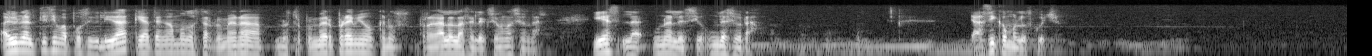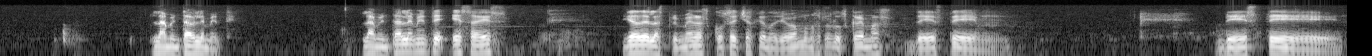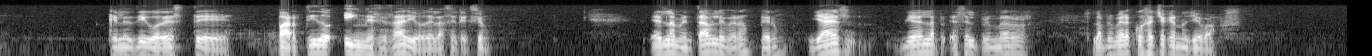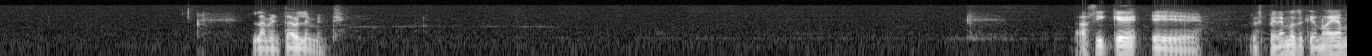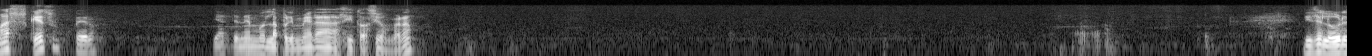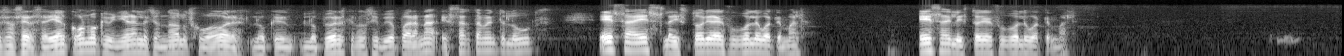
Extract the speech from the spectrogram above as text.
hay una altísima posibilidad que ya tengamos nuestra primera, nuestro primer premio que nos regala la selección nacional. Y es una lesión, un lesionado. Así como lo escucho. Lamentablemente. Lamentablemente esa es ya de las primeras cosechas que nos llevamos nosotros los cremas de este de este que les digo de este partido innecesario de la selección es lamentable verdad pero ya es ya es, es el primer la primera cosecha que nos llevamos lamentablemente. Así que eh, esperemos de que no haya más que eso, pero ya tenemos la primera situación, ¿verdad? Dice Lourdes Hacer, sería el colmo que vinieran lesionados los jugadores. Lo que lo peor es que no sirvió para nada. Exactamente Lourdes. Esa es la historia del fútbol de Guatemala. Esa es la historia del fútbol de Guatemala.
